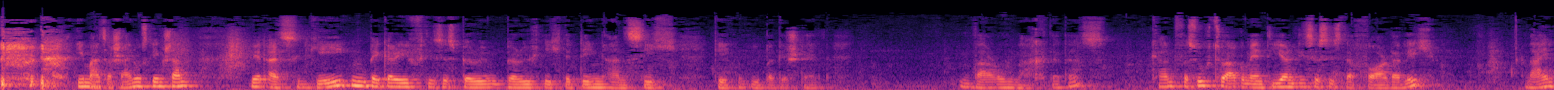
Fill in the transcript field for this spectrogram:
Immer als Erscheinungsgegenstand wird als Gegenbegriff dieses berühmt-berüchtigte Ding an sich gegenübergestellt. Warum macht er das? Kant versucht zu argumentieren, dieses ist erforderlich, weil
